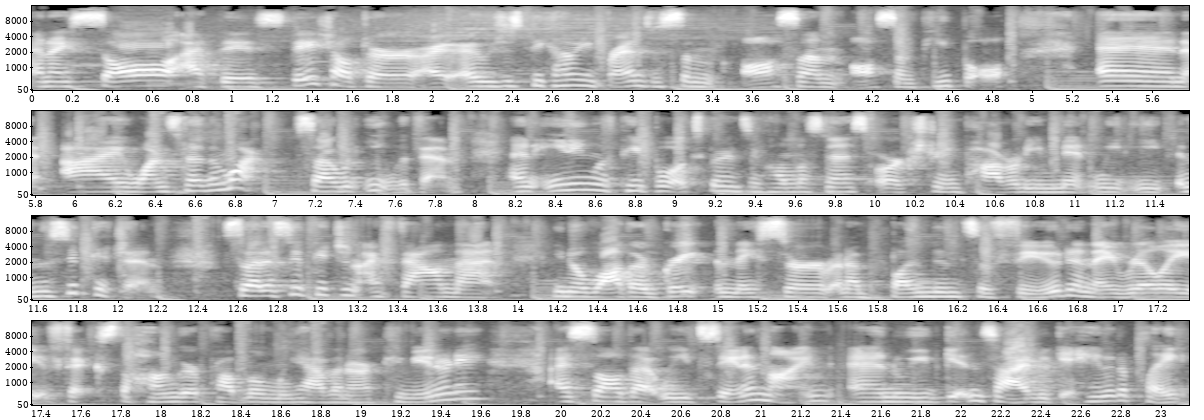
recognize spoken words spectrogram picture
and I saw at this day shelter, I, I was just becoming friends with some awesome, awesome people, and I wanted to know them more. So I would eat with them, and eating with people experiencing homelessness or extreme poverty meant we'd eat in the soup kitchen. So at a soup kitchen, I found that you know while they're great and they serve an abundance of food and they really fix the hunger problem we have in our community, I saw that we'd stand in line and we'd get inside, we'd get handed a plate,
